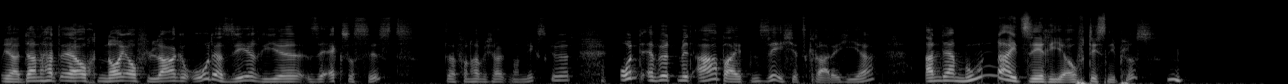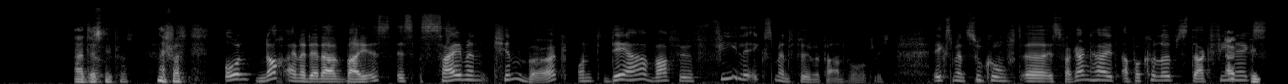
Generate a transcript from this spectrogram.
Ja, dann hat er auch Neuauflage oder Serie The Exorcist. Davon habe ich halt noch nichts gehört. Und er wird mitarbeiten, sehe ich jetzt gerade hier, an der Moon Knight-Serie auf Disney Plus. Ah, Disney Plus. Und noch einer, der dabei ist, ist Simon Kinberg. Und der war für viele X-Men-Filme verantwortlich. X-Men Zukunft äh, ist Vergangenheit, Apocalypse, Dark Phoenix,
